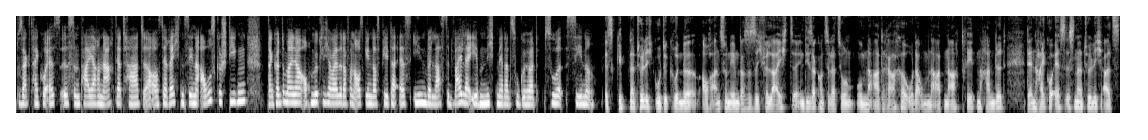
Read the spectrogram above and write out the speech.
Du sagst, Heiko S. ist ein paar Jahre nach der Tat äh, aus der rechten Szene ausgestiegen. Dann könnte man ja auch möglicherweise davon ausgehen, dass Peter S. ihn belastet, weil er eben nicht mehr dazugehört zur Szene. Es gibt natürlich gute Gründe, auch anzunehmen, dass es sich vielleicht äh, in dieser Konstellation um eine Art Rache oder um eine Art Nachtreten handelt. Denn Heiko S. ist natürlich als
